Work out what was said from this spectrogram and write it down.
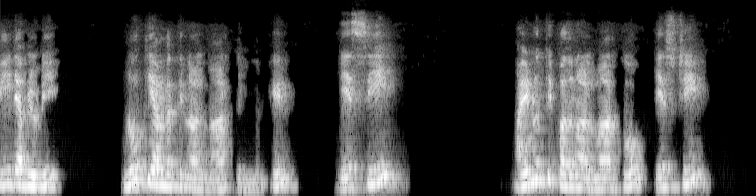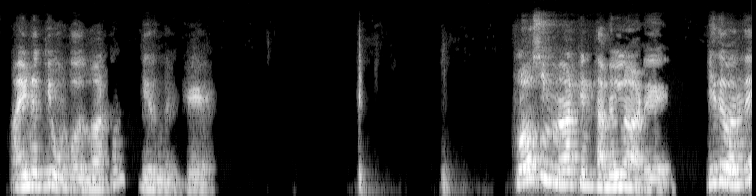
பிடபிள்யூடி நூத்தி ஐம்பத்தி நாலு மார்க் இருந்திருக்கு எஸ்சி ஐநூத்தி பதினாலு மார்க்கும் எஸ்டி ஐநூத்தி ஒன்பது மார்க்கும் இருந்திருக்கு. க்ளோசிங் மார்க் இன் தமிழ்நாடு இது வந்து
